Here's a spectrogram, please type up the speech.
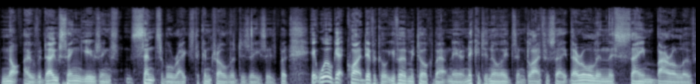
not overdosing, using sensible rates to control the diseases. But it will get quite difficult. You've heard me talk about neonicotinoids and glyphosate. They're all in this same barrel of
